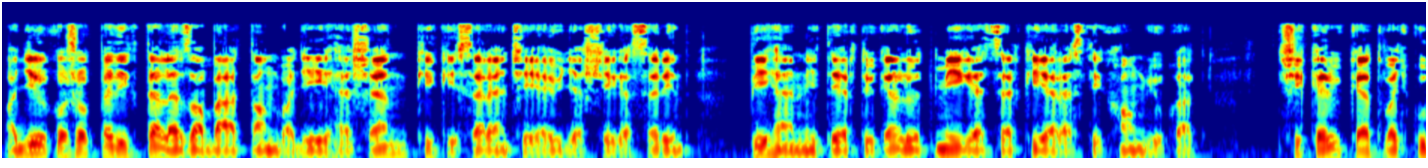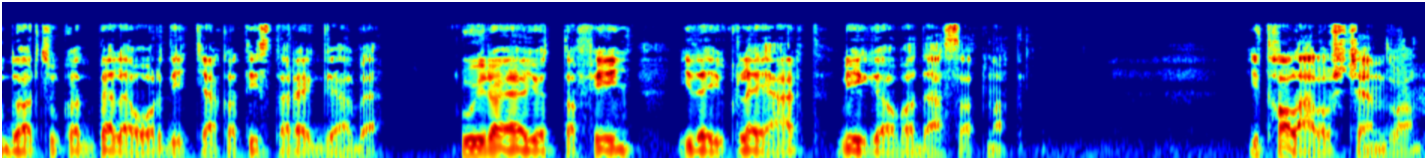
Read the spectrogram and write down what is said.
a gyilkosok pedig telezabáltan vagy éhesen, kiki szerencséje ügyessége szerint pihenni tértük előtt még egyszer kieresztik hangjukat, sikerüket vagy kudarcukat beleordítják a tiszta reggelbe. Újra eljött a fény, idejük lejárt, vége a vadászatnak. Itt halálos csend van.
